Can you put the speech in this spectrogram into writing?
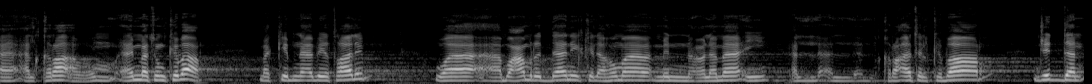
القراءة وهم أئمة كبار مكي بن أبي طالب وأبو عمرو الداني كلاهما من علماء القراءات الكبار جدا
